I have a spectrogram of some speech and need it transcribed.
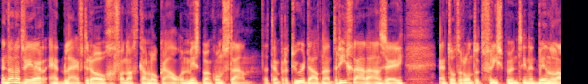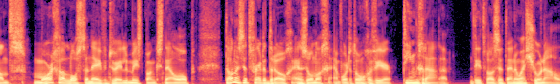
En dan het weer. Het blijft droog. Vannacht kan lokaal een mistbank ontstaan. De temperatuur daalt naar 3 graden aan zee... en tot rond het vriespunt in het binnenland. Morgen lost een eventuele mistbank snel op. Dan is het verder droog en zonnig en wordt het ongeveer 10 graden. Dit was het NOS Journaal.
